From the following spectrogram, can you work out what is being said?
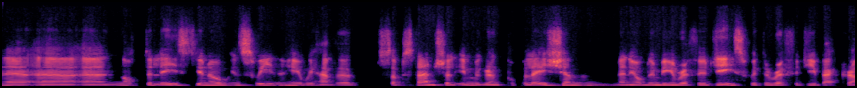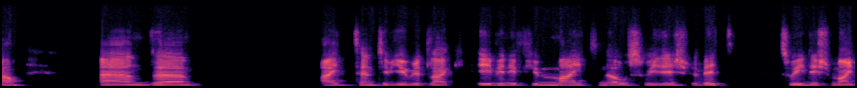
Uh, uh, and not the least, you know, in Sweden here we have a substantial immigrant population, many of them being refugees with a refugee background. And um, I tend to view it like even if you might know Swedish a bit, Swedish might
